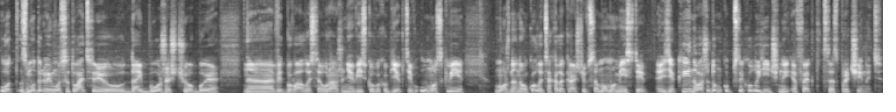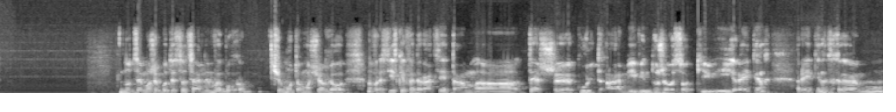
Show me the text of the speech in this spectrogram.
от змоделюємо ситуацію, дай Боже, щоб е, відбувалося ураження військових об'єктів у Москві. Можна на околицях, але краще в самому місті. Який, на вашу думку, психологічний ефект це спричинить? Ну, це може бути соціальним вибухом. Чому? Тому що в, в Російській Федерації там а, теж е, культ армії він дуже високий, і рейтинг рейтинг ем,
